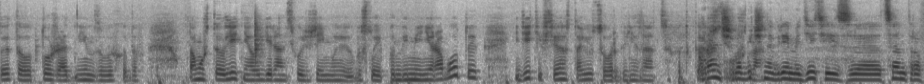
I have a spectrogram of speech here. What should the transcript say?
это вот тоже один из выходов. Потому что летние лагеря на сегодняшний день мы в условиях пандемии не работают, и дети все остаются в организациях. Это, А конечно, раньше в сложно. обычное время дети из э, центров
